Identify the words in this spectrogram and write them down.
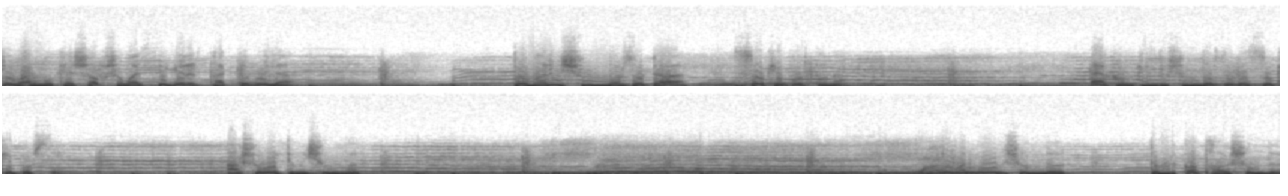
তোমার মুখে সবসময় সিগারেট থাকতে বইলা তোমার এই সৌন্দর্যটা চোখে পড়তো না। এখন কিন্তু সৌন্দর্যটা চোখে পড়ছে। আসলেই তুমি সুন্দর। সুন্দর। তোমার কথাও সুন্দর।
